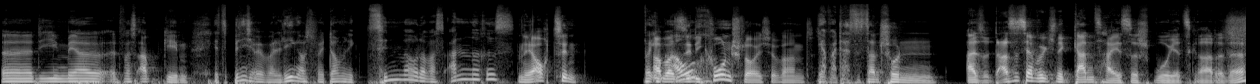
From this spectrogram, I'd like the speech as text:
Äh, die mehr etwas abgeben. Jetzt bin ich aber überlegen, ob es bei Dominik Zinn war oder was anderes. Nee, auch Zinn. Bei Aber auch? Silikonschläuche waren. Ja, aber das ist dann schon. Also, das ist ja wirklich eine ganz heiße Spur jetzt gerade, ne?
